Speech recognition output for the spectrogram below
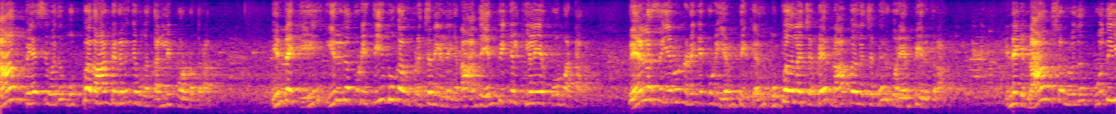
நாம் பேசுவது முப்பது ஆண்டுகளுக்கு இவங்க தள்ளி போடணுங்கிறாங்க இன்னைக்கு இருக்கக்கூடிய திமுக பிரச்சனை இல்லைங்கன்னா அந்த எம்பிக்கள் கீழே போக மாட்டாங்க. வேலை செய்யணும்னு நினைக்கக்கூடிய எம்பிக்கள் முப்பது லட்சம் பேர் நாற்பது லட்சம் பேருக்கு ஒரு எம்பி இருக்கிறாங்க. இன்னைக்கு நாம் சொல்வது புதிய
